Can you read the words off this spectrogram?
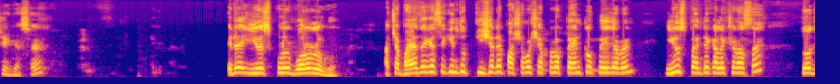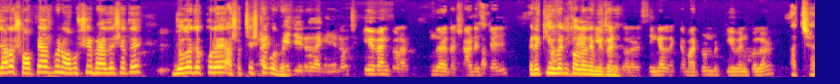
ঠিক আছে। এটা ইউএস পোলোর বড় লোগো আচ্ছা ভাইয়াদের কাছে কিন্তু টি শার্টের পাশাপাশি আপনারা প্যান্টও পেয়ে যাবেন। ইউজ প্যান্টের কালেকশন আছে। তো যারা শপে আসবেন অবশ্যই ভাইয়াদের সাথে যোগাযোগ করে আসার চেষ্টা করবেন। এই যে এটা দেখেন এটা হচ্ছে কিউবান কালার সুন্দর একটা শার্ট স্টাইল এটা কিউবেন কলারের ভিতরে। সিঙ্গেল একটা বাটন বাট কিউবান কালার আচ্ছা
